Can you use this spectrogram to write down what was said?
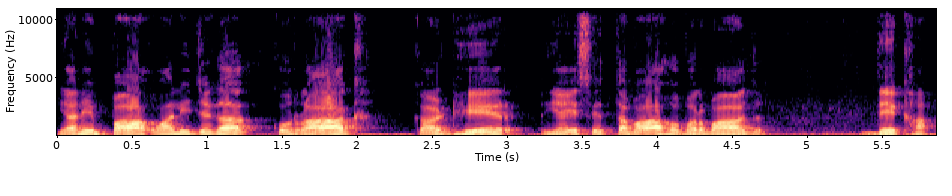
یعنی باغ والی جگہ کو راکھ کا ڈھیر یا اسے تباہ و برباد دیکھا۔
